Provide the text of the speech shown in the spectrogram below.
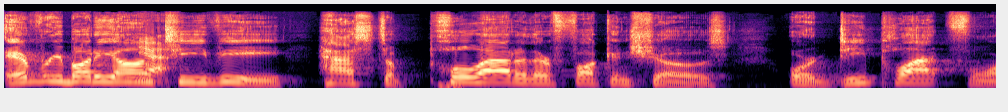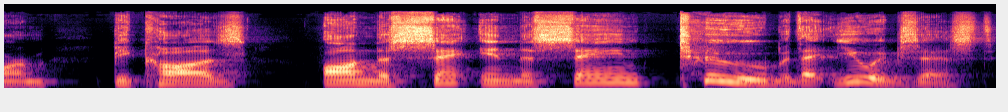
everybody on Yeah. TV has to pull out of their fucking shows or deplatform because on the same in the same tube that you exist,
